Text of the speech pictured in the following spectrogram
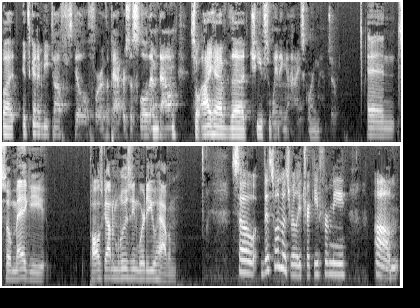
but it's going to be tough still for the Packers to slow them down. So I have the Chiefs winning a high scoring matchup. And so, Maggie, Paul's got him losing. Where do you have him? So this one was really tricky for me. Um,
